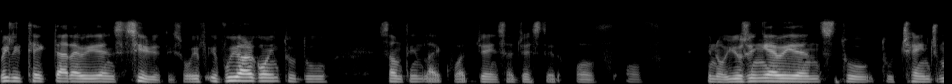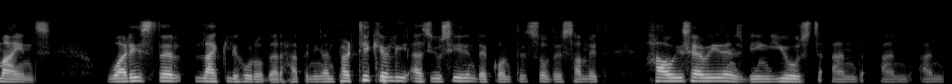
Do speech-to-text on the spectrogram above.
really take that evidence seriously. So if, if we are going to do something like what Jane suggested of, of you know, using evidence to, to change minds. What is the likelihood of that happening? And particularly as you see in the context of the summit, how is evidence being used and, and, and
